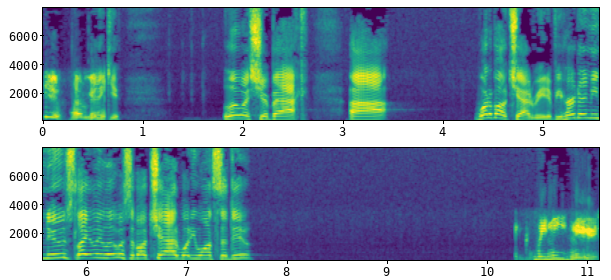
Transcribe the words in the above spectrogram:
you. Have a good Thank you, Lewis. You're back. Uh, what about Chad Reed? Have you heard any news lately, Lewis, about Chad? What he wants to do? We need news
